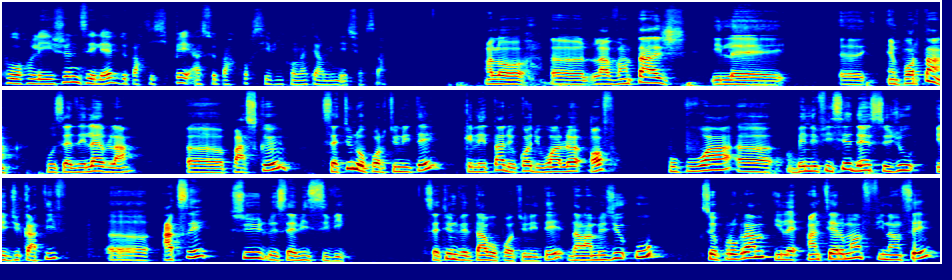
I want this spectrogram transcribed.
pour les jeunes élèves de participer à ce parcours civique? On va terminer sur ça. Alors, l'avantage, il est euh, important pour ces élèves-là euh, parce que c'est une opportunité que l'État de Côte d'Ivoire leur offre pour pouvoir euh, bénéficier d'un séjour éducatif axé sur le service civique. C'est une véritable opportunité dans la mesure où ce programme il est entièrement financé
